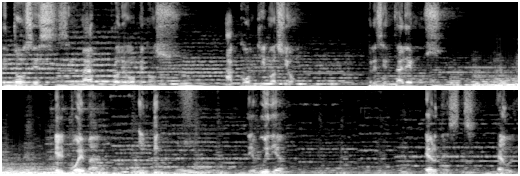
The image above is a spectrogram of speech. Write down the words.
Entonces, sin más prolegómenos, a continuación presentaremos el poema Invictus de William Ernest Henley,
